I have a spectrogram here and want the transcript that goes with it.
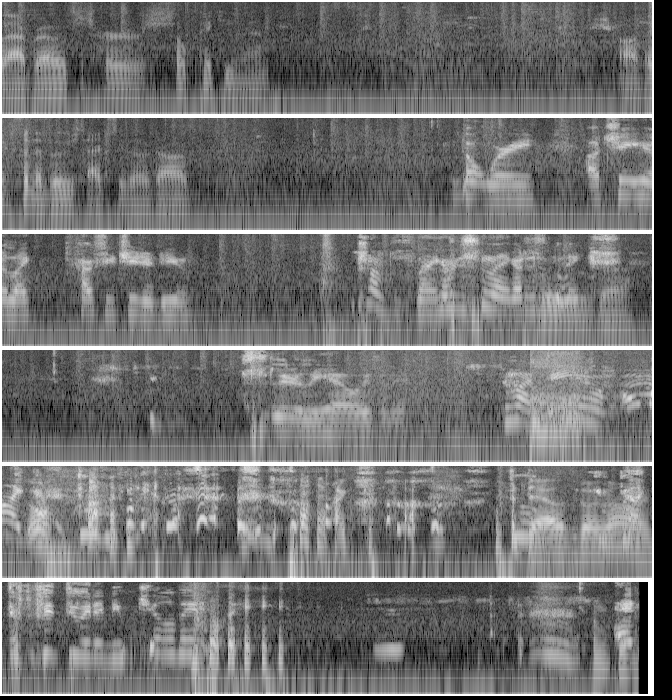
for that, bro. It's just her. So picky, man. Oh, thanks for the boost, actually, though, dog. Don't worry. I'll treat her like how she treated you. I'm just playing, I'm just playing, I'm just playing. Please, bro. It's literally hell, isn't it? God oh. damn! Oh my oh god! oh my god. What the hell is going you on? backed up into it and you killed it! I'm kidding.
